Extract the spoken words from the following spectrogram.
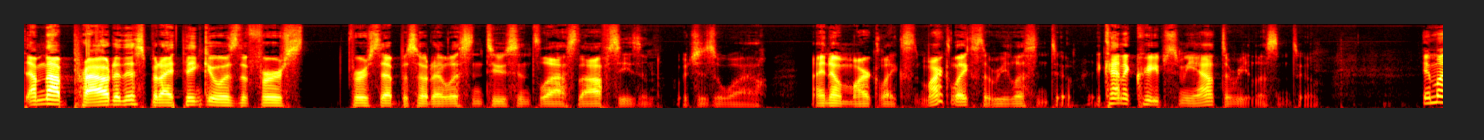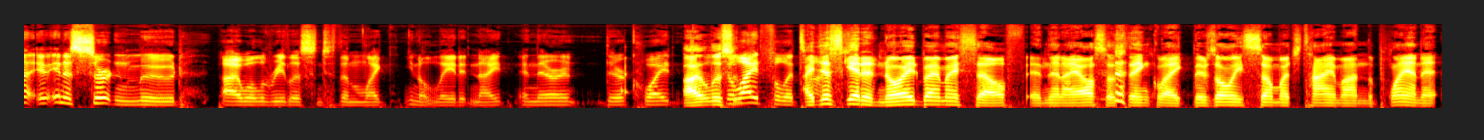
I'm not proud of this, but I think it was the first first episode I listened to since last off season, which is a while. I know Mark likes Mark likes to re-listen to 'em. It kind of creeps me out to re-listen to him. In my in a certain mood, I will re-listen to them like you know late at night, and they're they're quite I listen- delightful at I just get annoyed by myself, and then I also think like there's only so much time on the planet.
